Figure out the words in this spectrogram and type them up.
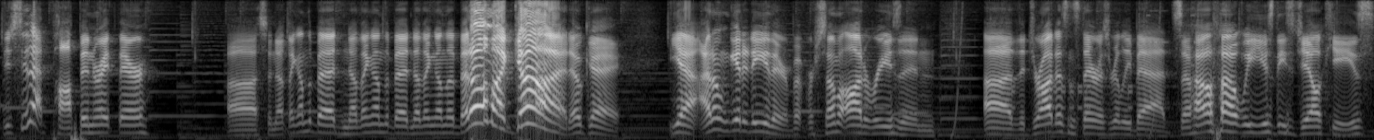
Did you see that pop in right there? Uh, so nothing on the bed, nothing on the bed, nothing on the bed. Oh my god! Okay. Yeah, I don't get it either, but for some odd reason, uh, the draw distance there is really bad. So how about we use these jail keys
